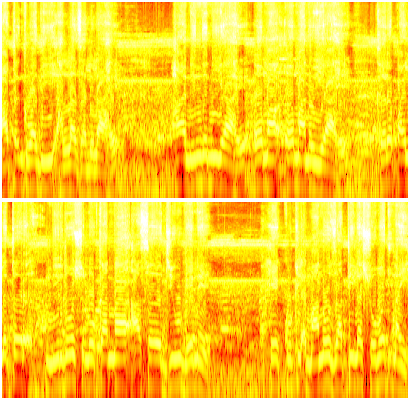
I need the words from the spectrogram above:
आतंकवादी हल्ला झालेला आहे हा निंदनीय आहे अमा अमानवीय आहे. खरं पाहिलं तर निर्दोष लोकांना असं जीव घेणे हे कुठल्या मानव जातीला शोभत नाही.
